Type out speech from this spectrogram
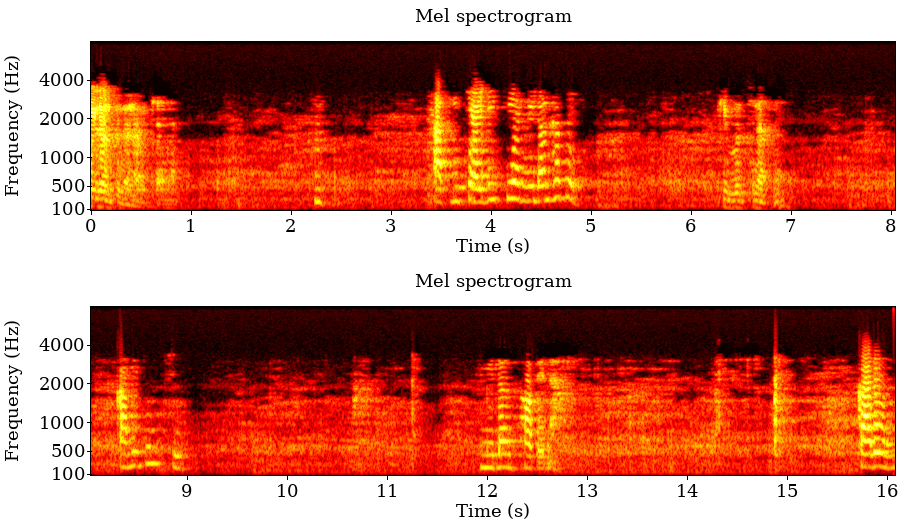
মিলন ফিলন আমি চাই না আপনি চাইলে কি আর মিলন হবে? কি বলছেন আপনি? আমি বলছি মিলন হবে না। কারণ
